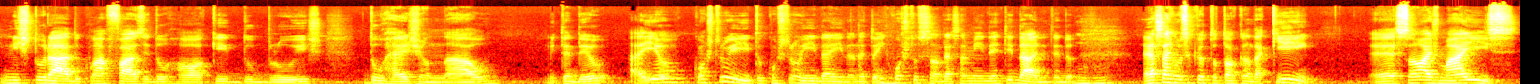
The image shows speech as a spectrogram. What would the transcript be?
misturado com a fase do rock, do blues, do regional, entendeu? Aí eu construí, tô construindo ainda, né? Tô em construção dessa minha identidade, entendeu? Uhum. Essas músicas que eu tô tocando aqui eh, são as mais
